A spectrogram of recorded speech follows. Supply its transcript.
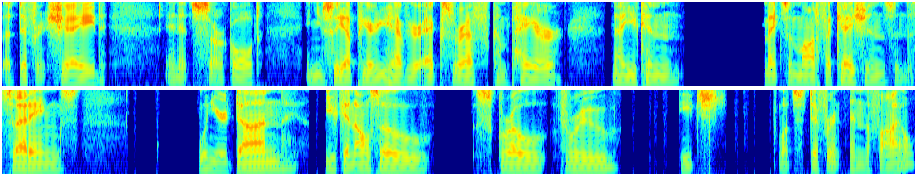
a different shade and it's circled. And you see up here you have your XREF compare. Now you can make some modifications in the settings. When you're done, you can also scroll through each what's different in the file.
